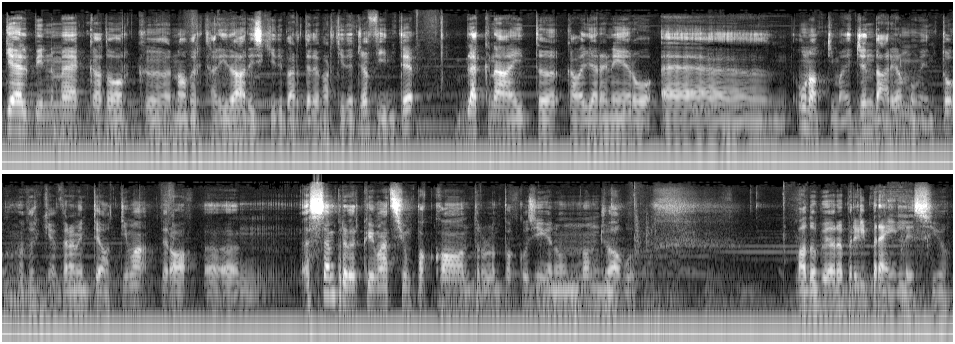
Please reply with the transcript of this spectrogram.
Gelbin, Mecca, Torque, no per carità, rischi di perdere partite già vinte. Black Knight, Cavaliere Nero, è un'ottima leggendaria al momento, perché è veramente ottima, però ehm, è sempre per quei mazzi un po' control, un po' così che non, non gioco. Vado per, per il brainless io.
